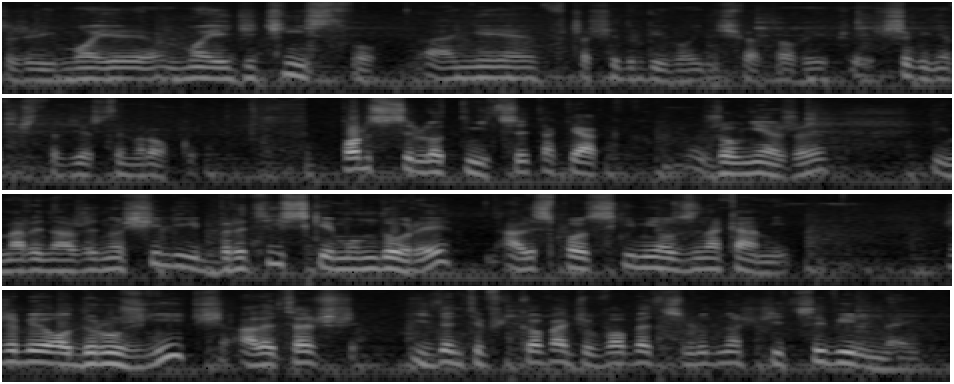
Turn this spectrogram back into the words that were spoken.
czyli moje, moje dzieciństwo, a nie w czasie II wojny światowej, szczególnie w 1940 roku. Polscy lotnicy, tak jak żołnierze i marynarze, nosili brytyjskie mundury, ale z polskimi odznakami, żeby odróżnić, ale też identyfikować wobec ludności cywilnej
